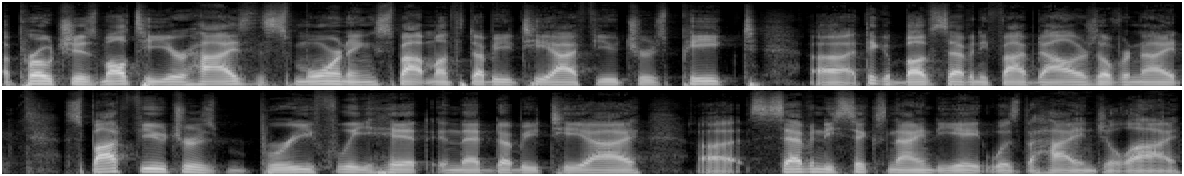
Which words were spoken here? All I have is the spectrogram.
approaches multi year highs this morning. Spot month WTI futures peaked, uh, I think, above $75 overnight. Spot futures briefly hit in that WTI. Uh, 76.98 was the high in July,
